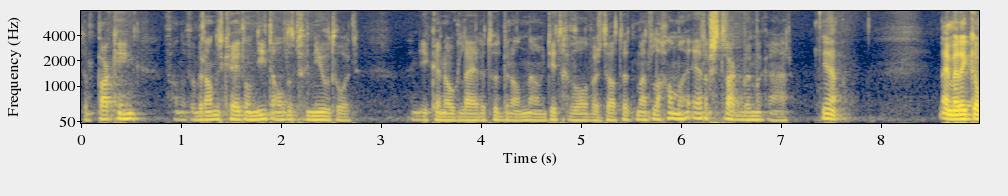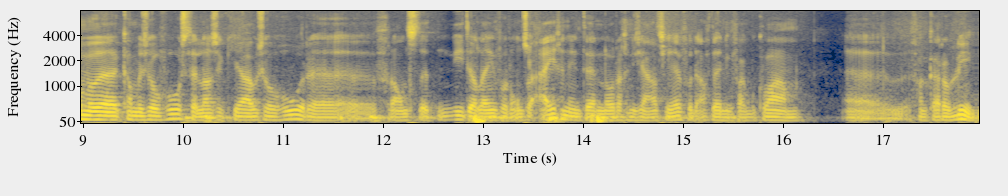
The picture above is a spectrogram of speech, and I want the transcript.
de pakking van de verbrandingsketel niet altijd vernieuwd wordt. En die kan ook leiden tot brand. Nou, in dit geval was dat het, maar het lag allemaal erg strak bij elkaar. Ja. Nee, maar ik kan me, kan me zo voorstellen, als ik jou zo hoor, eh, Frans, dat niet alleen voor onze eigen interne organisatie, hè, voor de afdeling van Bekwaam eh, van Carolien,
